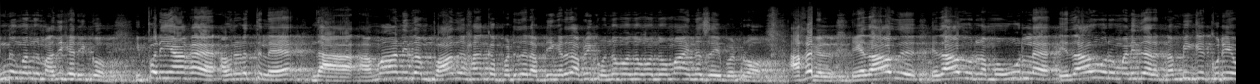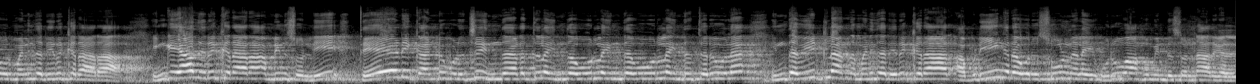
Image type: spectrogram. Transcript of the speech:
இன்னும் கொஞ்சம் அதிகரிக்கும். இப்படியாக அவனிடத்தில் இந்த அமானிதம் பாதுகாக்கப்படுதல் அப்படிங்கிறது அப்படி கொஞ்சம் கொஞ்சம் கொஞ்சமாக என்ன செய்யப்பட்டுரும். அகல் ஏதாவது ஏதாவது ஒரு நம்ம ஊரில் ஏதாவது ஒரு மனிதர் நம்பிக்கைக்குரிய ஒரு மனிதர் இருக்கு இருக்கிறாரா? எங்கேயாவது இருக்கிறாரா அப்படின்னு சொல்லி தேடி கண்டுபிடிச்சு இந்த இடத்துல இந்த ஊரில் இந்த ஊரில் இந்த தெருவில் இந்த வீட்டில் அந்த மனிதர் இருக்கிறார் அப்படிங்கிற ஒரு சூழ்நிலை உருவாகும் என்று சொன்னார்கள்.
